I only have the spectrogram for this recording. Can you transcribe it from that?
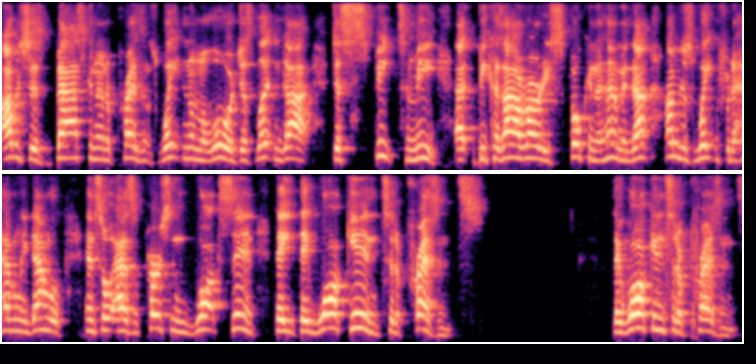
i was just basking in the presence waiting on the lord just letting god just speak to me at, because i've already spoken to him and I, i'm just waiting for the heavenly download. And so as a person walks in they they walk into the presence. They walk into the presence.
